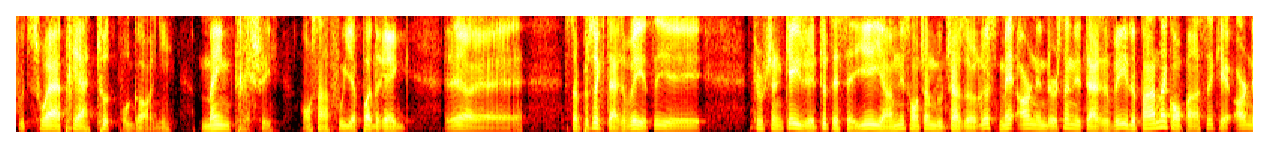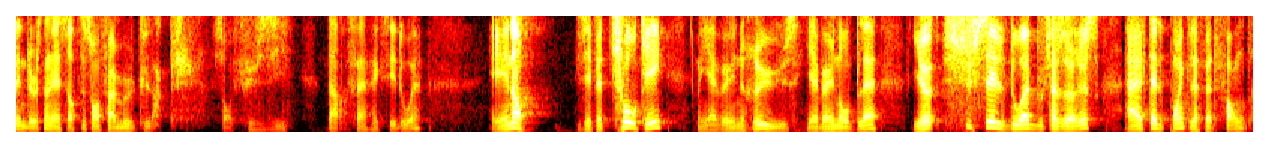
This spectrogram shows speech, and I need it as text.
faut que tu sois prêt à tout pour gagner. Même tricher. On s'en fout, il n'y a pas de règles. Là, euh, c'est un peu ça qui est arrivé, tu sais. Christian Cage a tout essayé, il a emmené son chum Luchasaurus, mais Arn Anderson est arrivé. Et là, pendant qu'on pensait que Arn Anderson avait sorti son fameux Glock, son fusil d'enfant avec ses doigts. Et non, il s'est fait choquer, mais il y avait une ruse, il y avait un autre plan. Il a sucé le doigt de Luchasaurus à tel point qu'il l'a fait fondre.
